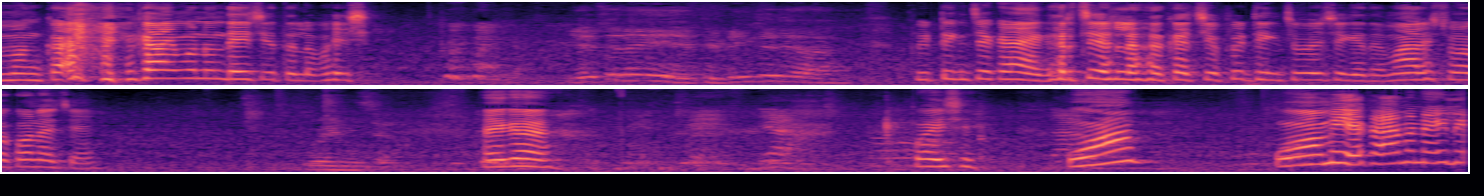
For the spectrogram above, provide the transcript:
मग काय काय म्हणून द्यायचे तुला पैसे? फिटिंगचे काय घरचे लोकांचे फिटिंगचे पैसे घेते महाराष्ट्र कोणाचे? आहे का पैसे. ओम ओम हे काय म्हणायले?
